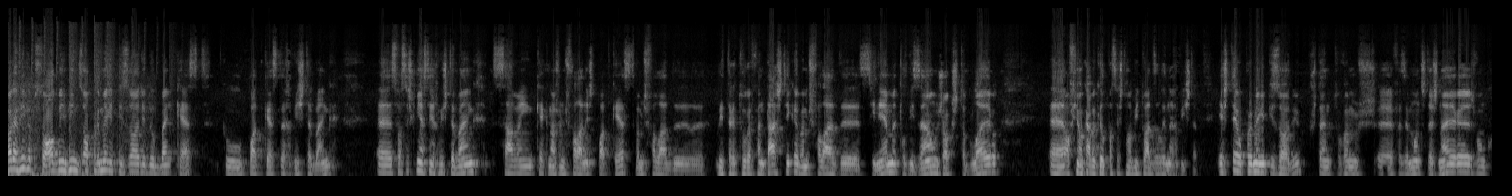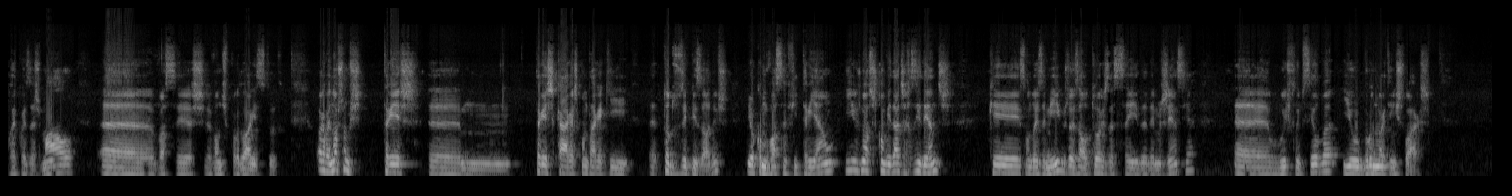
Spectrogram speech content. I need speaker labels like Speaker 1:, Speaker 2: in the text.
Speaker 1: Ora, viva pessoal, bem-vindos ao primeiro episódio do Bankcast, o podcast da revista Bang. Uh, se vocês conhecem a revista Bang, sabem o que é que nós vamos falar neste podcast. Vamos falar de literatura fantástica, vamos falar de cinema, televisão, jogos de tabuleiro, uh, ao fim e ao cabo aquilo que vocês estão habituados a ler na revista. Este é o primeiro episódio, portanto vamos uh, fazer montes das neiras, vão correr coisas mal, vocês vão desperdoar isso tudo. Ora bem, nós somos três três caras contar aqui uh, todos os episódios, eu como vosso anfitrião e os nossos convidados residentes, que são dois amigos, dois autores da saída de emergência, uh, o Luís Filipe Silva e o Bruno Martins Soares.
